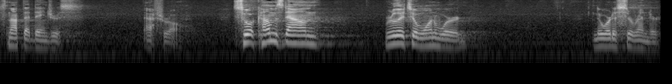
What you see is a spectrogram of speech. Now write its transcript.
It's not that dangerous after all. So it comes down really to one word the word is surrender.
